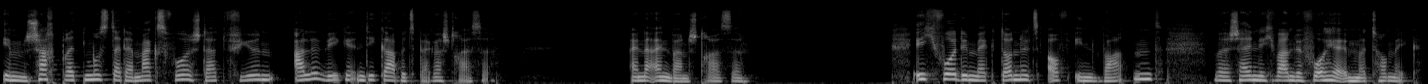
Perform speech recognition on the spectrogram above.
im Schachbrettmuster der Max-Vorstadt führen alle Wege in die Gabelsberger Straße. Eine Einbahnstraße. Ich vor dem McDonalds auf ihn wartend, Wahrscheinlich waren wir vorher im Atomic.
